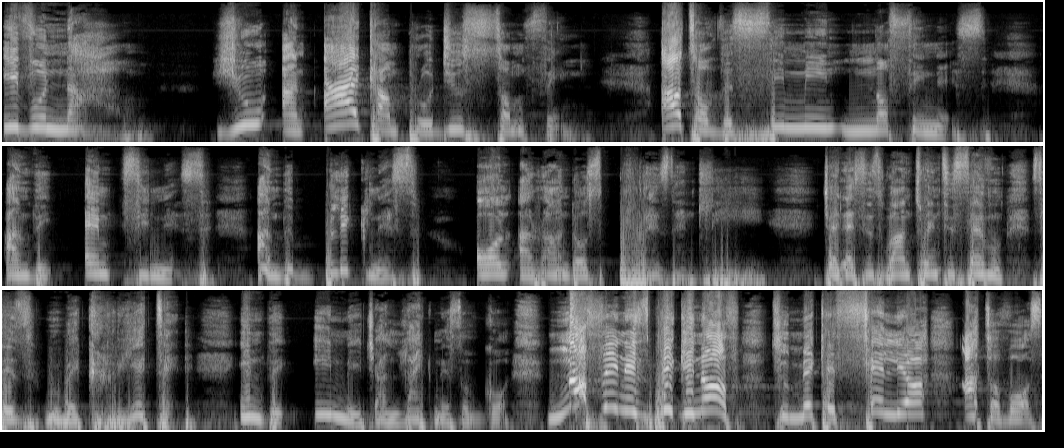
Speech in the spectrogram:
even now, you and I can produce something out of the seeming nothingness and the emptiness and the bleakness all around us presently. Genesis 1:27 says we were created in the image and likeness of God. Nothing is big enough to make a failure out of us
